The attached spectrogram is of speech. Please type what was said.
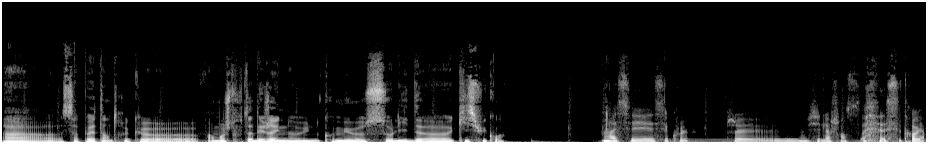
Ça peut être un truc. Enfin, moi, je trouve que t'as déjà une, une commu solide qui suit quoi. Ouais, c'est cool j'ai de la chance, c'est trop bien.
